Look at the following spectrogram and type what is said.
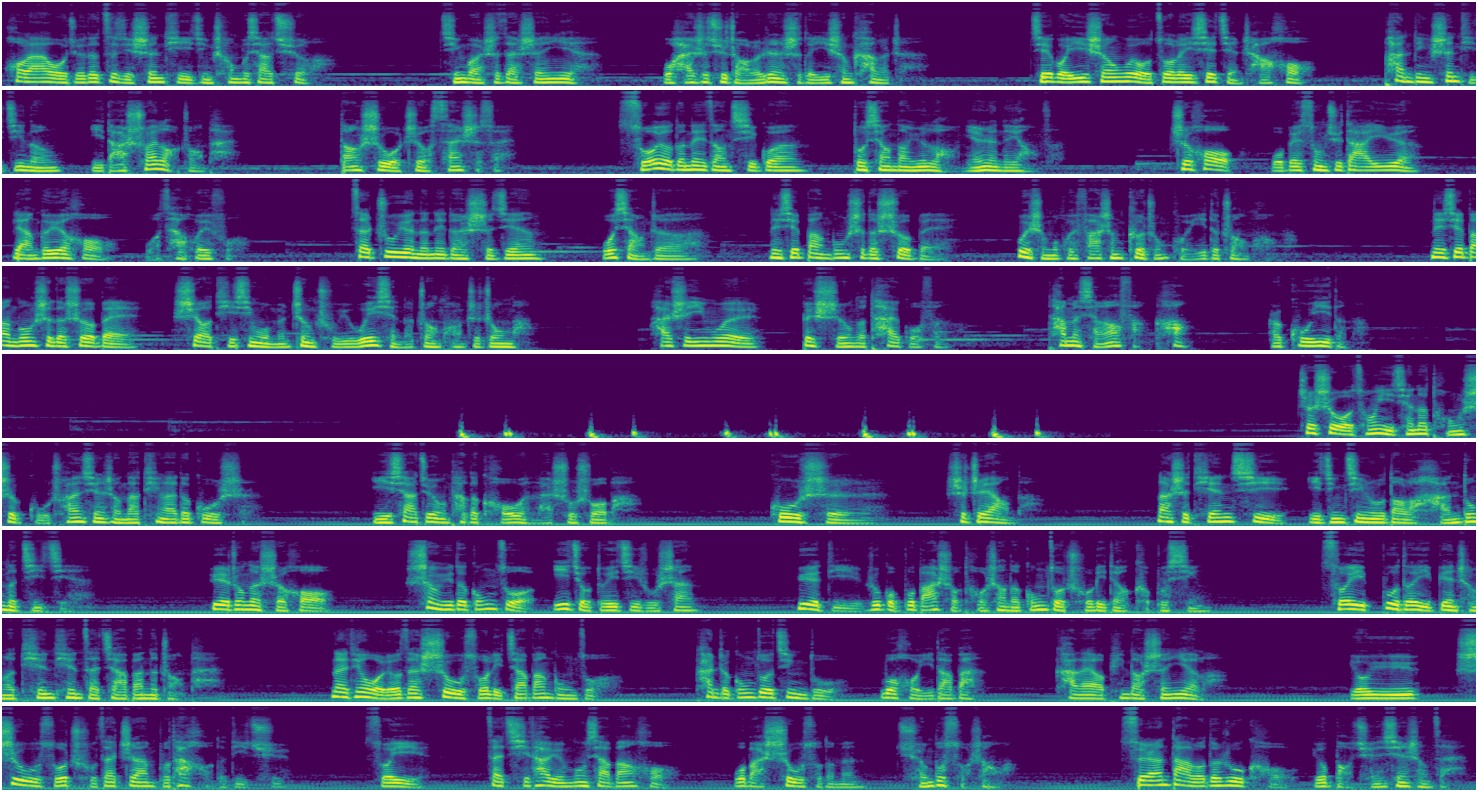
后来我觉得自己身体已经撑不下去了，尽管是在深夜，我还是去找了认识的医生看了诊。结果医生为我做了一些检查后，判定身体机能。已达衰老状态。当时我只有三十岁，所有的内脏器官都相当于老年人的样子。之后我被送去大医院，两个月后我才恢复。在住院的那段时间，我想着那些办公室的设备为什么会发生各种诡异的状况呢？那些办公室的设备是要提醒我们正处于危险的状况之中吗？还是因为被使用的太过分了，他们想要反抗而故意的呢？这是我从以前的同事古川先生那听来的故事，以下就用他的口吻来述说吧。故事是这样的：那是天气已经进入到了寒冬的季节，月中的时候，剩余的工作依旧堆积如山。月底如果不把手头上的工作处理掉可不行，所以不得已变成了天天在加班的状态。那天我留在事务所里加班工作，看着工作进度。落后一大半，看来要拼到深夜了。由于事务所处在治安不太好的地区，所以在其他员工下班后，我把事务所的门全部锁上了。虽然大楼的入口有保全先生在，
